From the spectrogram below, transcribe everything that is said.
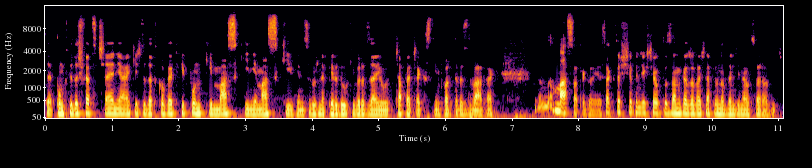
te punkty doświadczenia, jakieś dodatkowe ekwipunki, maski, nie maski, więc różne pierdółki w rodzaju czapeczek z Team Fortress 2, tak? No, no masa tego jest. Jak ktoś się będzie chciał w to zaangażować, na pewno będzie miał co robić.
